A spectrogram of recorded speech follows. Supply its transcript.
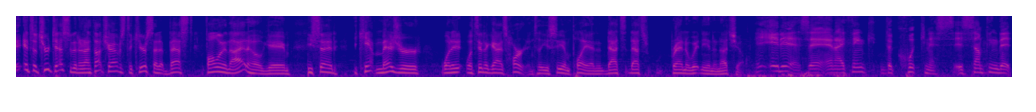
It- It's a true testament. And I thought Travis DeCuire said it best following the Idaho game. He said, You can't measure what it, what's in a guy's heart until you see him play. And that's, that's Brandon Whitney in a nutshell. It is, and I think the quickness is something that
